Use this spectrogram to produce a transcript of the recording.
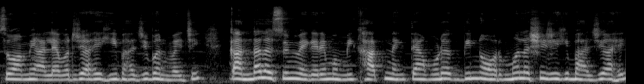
सो आम्ही आल्यावर जी आहे ही भाजी बनवायची. कांदा लसूण वगैरे मम्मी खात नाही. त्यामुळे अगदी नॉर्मल अशी जी ही भाजी आहे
